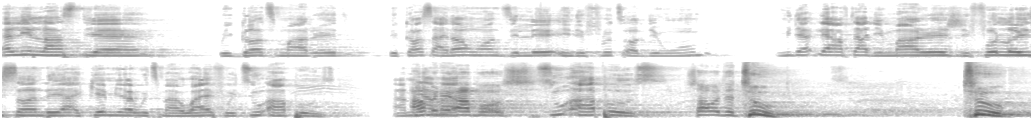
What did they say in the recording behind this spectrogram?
Early last year, we got married because I don't want delay in the fruit of the womb. Immediately after the marriage, the following Sunday, I came here with my wife with two apples. I mean, How many I'm- apples? Two apples. So with the two. Two.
